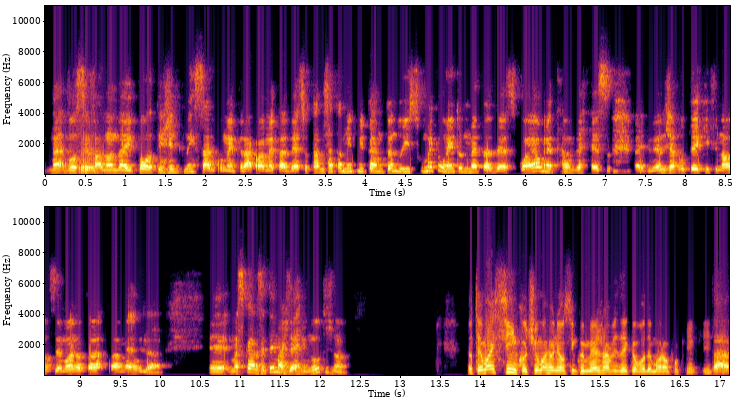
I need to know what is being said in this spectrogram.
né, você é. falando aí, pô, tem gente que nem sabe como entrar, qual é o metaverso. Eu estava exatamente me perguntando isso. Como é que eu entro no metaverso? Qual é o metaverso? Tá entendendo? Já botei aqui final de semana para mergulhar. É, mas, cara, você tem mais 10 minutos, não? Eu tenho mais 5. Eu tinha uma reunião 5 e meia, já avisei que eu vou demorar um pouquinho aqui. Tá,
